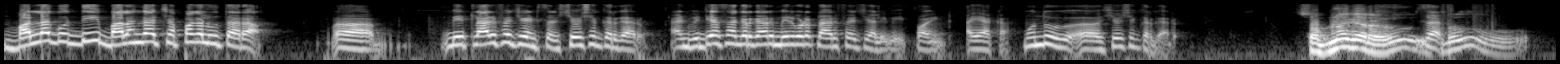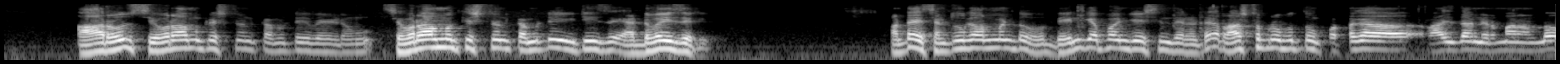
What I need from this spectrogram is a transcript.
బల్లగుద్ది బలంగా చెప్పగలుగుతారా? మీరు క్లారిఫై చేయండి సార్ శివశంకర్ గారు. అండ్ విద్యాసాగర్ గారు మీరు కూడా క్లారిఫై చేయాలి ఈ పాయింట్ అయ్యాక. ముందు శివశంకర్ గారు. స్వప్న గారు. ఇప్పుడు ఆ రోజు శివరామకృష్ణన్ కమిటీ వేయడం Sivaramakrishnan committee it is advisory. అంటే సెంట్రల్ గవర్నమెంట్ దేనికి అపాయింట్ చేసింది అంటే రాష్ట్ర ప్రభుత్వం కొత్తగా రాజధాని నిర్మాణంలో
